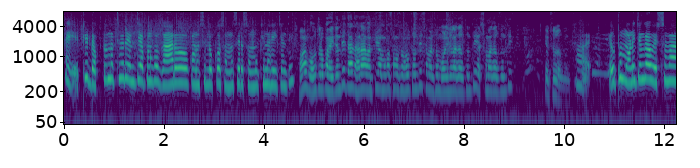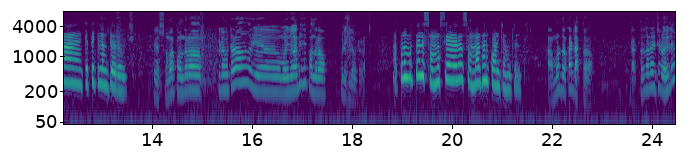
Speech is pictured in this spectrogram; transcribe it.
ନାଇଁ, ଏଠି ଡକ୍ଟର ନଥିବାରୁ ଏମିତି ଆପଣଙ୍କ ଗାଁର କୌଣସି ଲୋକ ସମସ୍ୟାର ସମ୍ମୁଖୀନ ହେଇଛନ୍ତି? ହଁ ବହୁତ ଲୋକ ହେଇଛନ୍ତି ଯାହା ଝାଡ଼ା ବାନ୍ତି ଅମକ ସମସ୍ତ ହେଉଛନ୍ତି ସେମାନେ ସବୁ ମଣିଜଙ୍ଗା ଯାଉଛନ୍ତି ଏରସମା ଯାଉଛନ୍ତି ଏମିତି ସବୁ ଯାଉଛନ୍ତି। ହଁ ଏଇଠୁ ମଣିଜଙ୍ଗା ଆଉ ଏରସମା କେତେ କିଲୋମିଟର ରହୁଛି? ଏରସମା ପନ୍ଦର କିଲୋମିଟର ଇଏ ମଣିଜଙ୍ଗା ବି ସେ ପନ୍ଦର କୋଡ଼ିଏ କିଲୋମିଟର। ଆପଣ ବର୍ତ୍ତମାନ ସମସ୍ୟାର ସମାଧାନ କ'ଣ ଚାହୁଁଛନ୍ତି? ଆମର ଦରକାର ଡାକ୍ତର। ଡାକ୍ତର ଜଣେ ଏଠି ରହିଲେ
